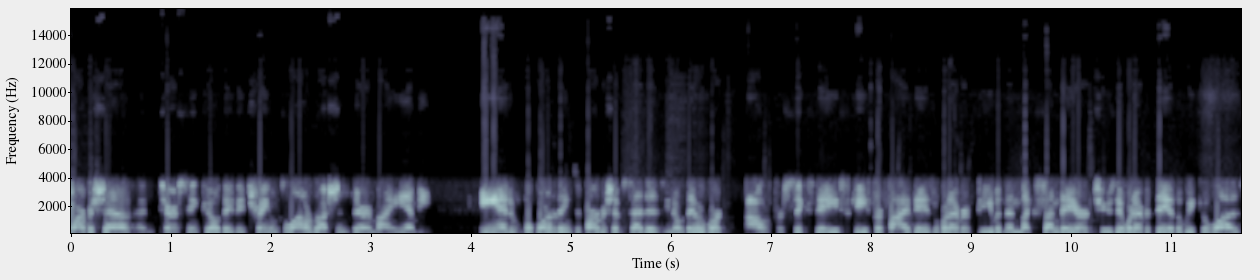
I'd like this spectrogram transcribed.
Barbashev and Tarasenko, they they train with a lot of Russians there in Miami. And one of the things that Barbashev said is, you know, they would work out for six days, skate for five days, or whatever it be, but then like Sunday or Tuesday, whatever day of the week it was,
